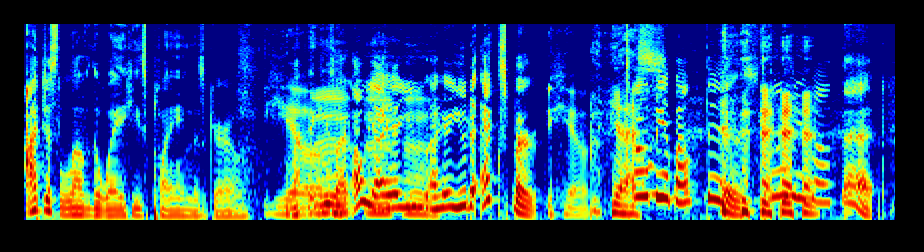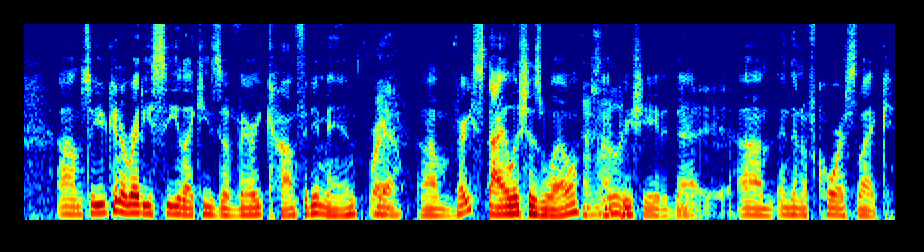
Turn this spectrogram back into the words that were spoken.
I just love the way he's playing this girl. Yeah. Like, he's like, "Oh yeah, I hear you. I hear you, the expert. Yeah. yes. Tell me about this. Tell me about that." Um, so you can already see like he's a very confident man. Right. Yeah, um, very stylish as well. I appreciated that. Um, and then, of course, like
